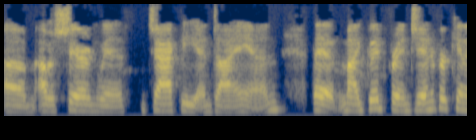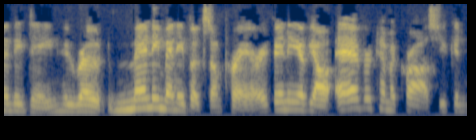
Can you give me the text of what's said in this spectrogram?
um, I was sharing with Jackie and Diane that my good friend Jennifer Kennedy Dean, who wrote many, many books on prayer. If any of y'all ever come across, you can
